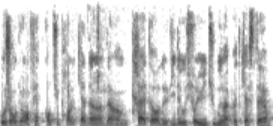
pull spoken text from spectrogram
Aujourd'hui, en fait, quand tu prends le cas d'un créateur de vidéos sur YouTube ou d'un podcasteur,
